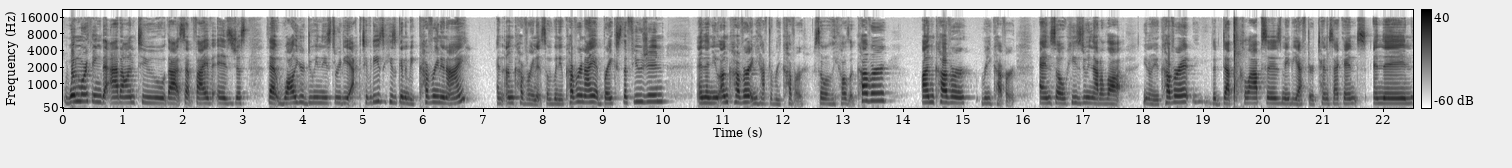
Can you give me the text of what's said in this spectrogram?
One more thing to add on to that step five is just that while you're doing these 3D activities, he's going to be covering an eye and uncovering it. So when you cover an eye, it breaks the fusion and then you uncover and you have to recover. So he calls it cover, uncover, recover. And so he's doing that a lot. You know, you cover it, the depth collapses maybe after 10 seconds, and then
